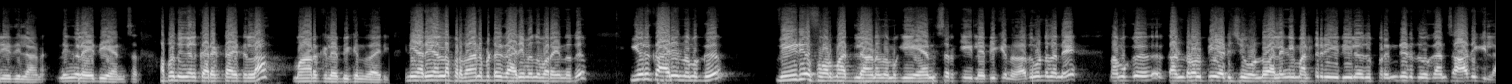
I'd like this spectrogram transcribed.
രീതിയിലാണ് നിങ്ങൾ എഴുതിയ ആൻസർ അപ്പൊ നിങ്ങൾ കറക്റ്റ് ആയിട്ടുള്ള മാർക്ക് ലഭിക്കുന്നതായിരിക്കും. ഇനി അറിയാനുള്ള പ്രധാനപ്പെട്ട ഒരു കാര്യം എന്ന് പറയുന്നത് ഈ ഒരു കാര്യം നമുക്ക് വീഡിയോ ഫോർമാറ്റിലാണ് നമുക്ക് ഈ ആൻസർ കീ ലഭിക്കുന്നത്. അതുകൊണ്ട് തന്നെ നമുക്ക് കൺട്രോൾ പി അടിച്ചുകൊണ്ടോ അല്ലെങ്കിൽ മറ്റൊരു രീതിയിലോ ഇത് പ്രിന്റ് എടുത്ത് വെക്കാൻ സാധിക്കില്ല.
